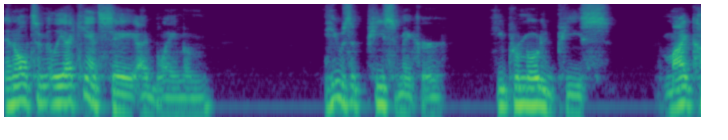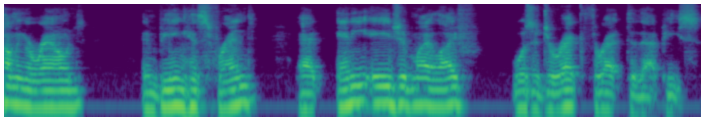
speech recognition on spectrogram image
And ultimately, I can't say I blame him. He was a peacemaker, he promoted peace. My coming around and being his friend at any age of my life was a direct threat to that peace.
